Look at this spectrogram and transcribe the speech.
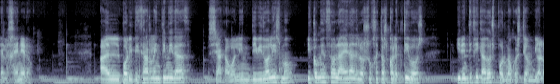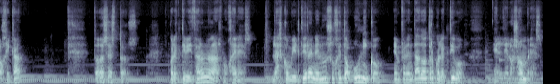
el género. Al politizar la intimidad, se acabó el individualismo y comenzó la era de los sujetos colectivos identificados por una cuestión biológica. Todos estos colectivizaron a las mujeres, las convirtieron en un sujeto único enfrentado a otro colectivo, el de los hombres,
